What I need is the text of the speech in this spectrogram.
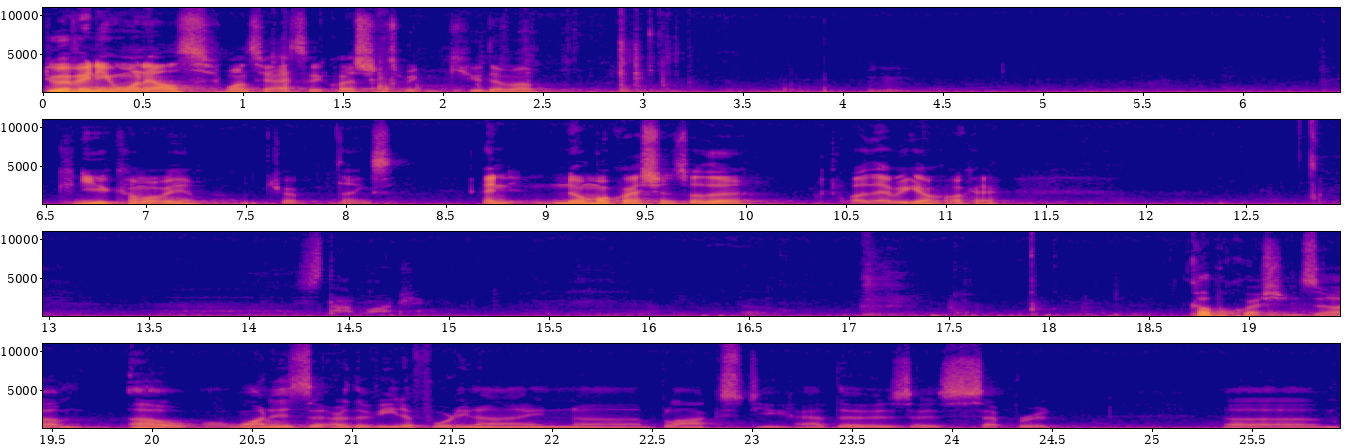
Do we have anyone else who wants to ask a question so we can queue them up? Can you come over here? Trip, thanks. And no more questions? Or the, oh, there we go. Okay. stop watching. Couple questions. Um, oh, one is, are the Vita 49 uh, blocks, do you have those as separate um,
